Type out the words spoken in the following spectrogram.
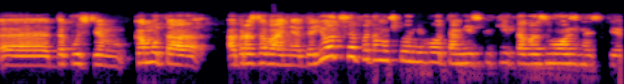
э, допустим, кому-то образование дается, потому что у него там есть какие-то возможности,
